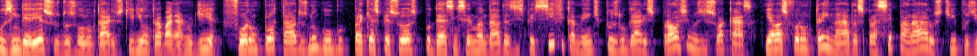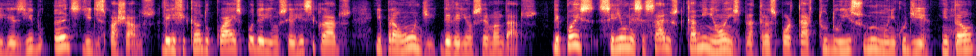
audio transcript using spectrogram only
Os endereços dos voluntários que iriam trabalhar no dia foram plotados no Google para que as pessoas pudessem ser mandadas especificamente para os lugares próximos de sua casa. E elas foram treinadas para separar os tipos de resíduo antes de despachá-los, verificando quais poderiam ser reciclados e para onde deveriam ser mandados. Depois seriam necessários caminhões para transportar tudo isso num único dia. Então,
